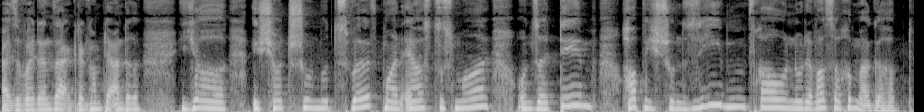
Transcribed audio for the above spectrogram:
Also, weil dann sagt, dann kommt der andere, ja, ich hatte schon mit zwölf mein erstes Mal und seitdem habe ich schon sieben Frauen oder was auch immer gehabt.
